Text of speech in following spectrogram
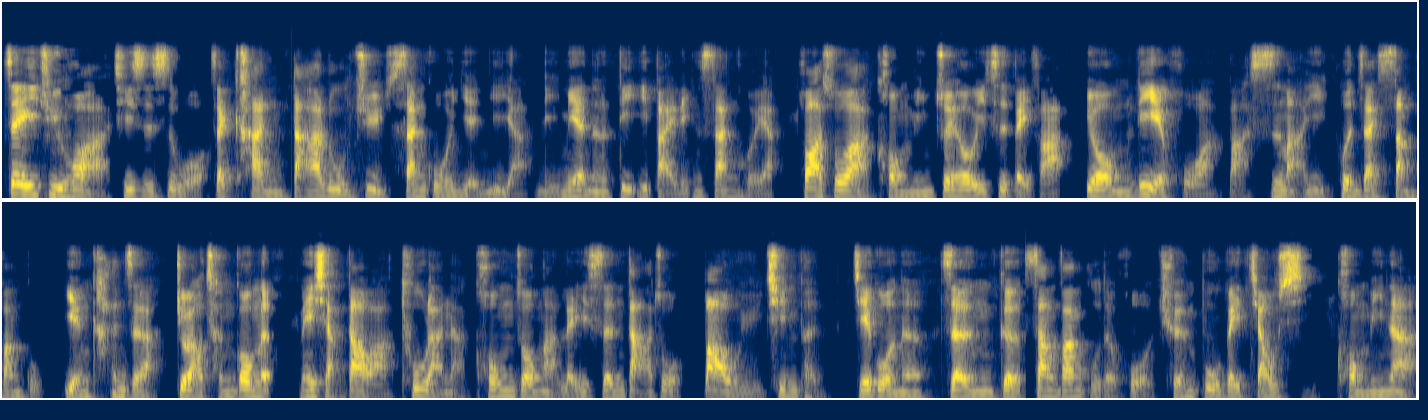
这一句话，其实是我在看大陆剧《三国演义》啊里面呢第一百零三回啊。话说啊，孔明最后一次北伐，用烈火啊把司马懿困在上方谷，眼看着啊就要成功了，没想到啊突然啊空中啊雷声大作，暴雨倾盆，结果呢整个上方谷的火全部被浇熄，孔明啊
